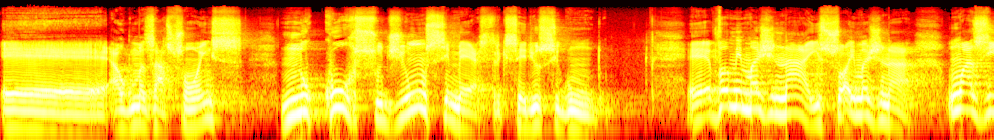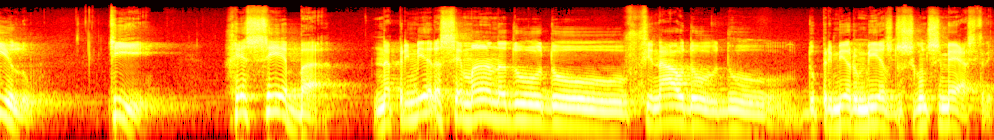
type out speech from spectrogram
é, algumas ações no curso de um semestre, que seria o segundo. É, vamos imaginar, e só imaginar, um asilo que receba na primeira semana do, do final do, do, do primeiro mês do segundo semestre,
